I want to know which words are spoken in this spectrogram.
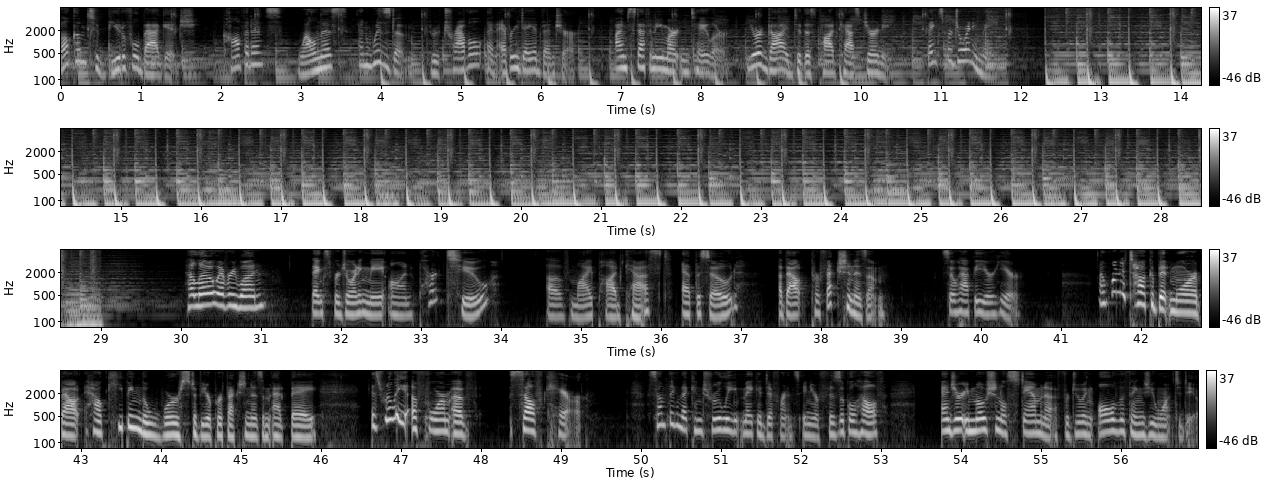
Welcome to Beautiful Baggage confidence, wellness, and wisdom through travel and everyday adventure. I'm Stephanie Martin Taylor, your guide to this podcast journey. Thanks for joining me. Hello, everyone. Thanks for joining me on part two of my podcast episode about perfectionism. So happy you're here. I want to talk a bit more about how keeping the worst of your perfectionism at bay is really a form of self care, something that can truly make a difference in your physical health and your emotional stamina for doing all the things you want to do.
